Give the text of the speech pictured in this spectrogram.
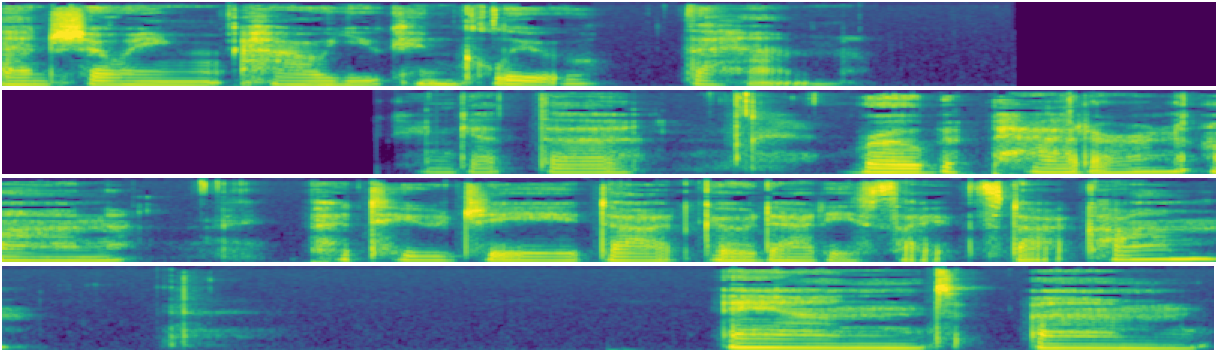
and showing how you can glue the hem. You can get the robe pattern on patooji.godaddysite.com. And um,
